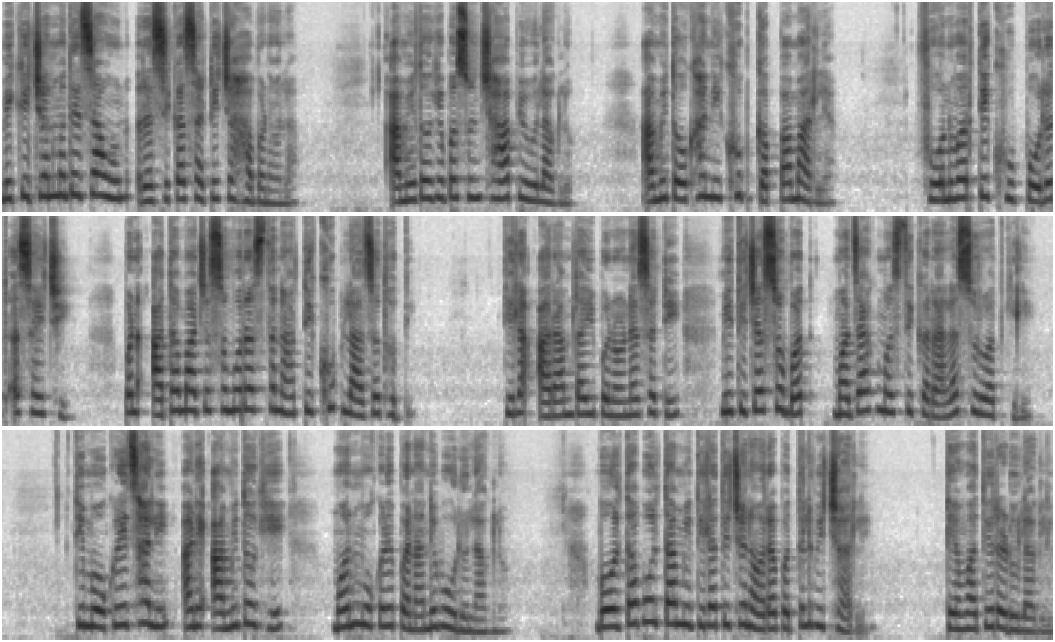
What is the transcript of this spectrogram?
मी किचनमध्ये जाऊन रसिकासाठी चहा बनवला. आम्ही दोघे बसून चहा पिऊ लागलो. आम्ही दोघांनी खूप गप्पा मारल्या. फोनवर ती खूप बोलत असायची पण आता माझ्यासमोर असताना ती खूप लाजत होती. तिला आरामदायी बनवण्यासाठी मी तिच्यासोबत मजाक मस्ती करायला सुरुवात केली. ती मोकळी झाली आणि आम्ही दोघे मन मोकळेपणाने बोलू लागलो. बोलता बोलता मी तिला तिच्या नवऱ्याबद्दल विचारले. तेव्हा ती रडू लागली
